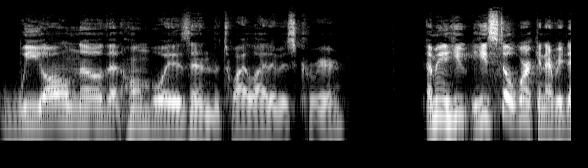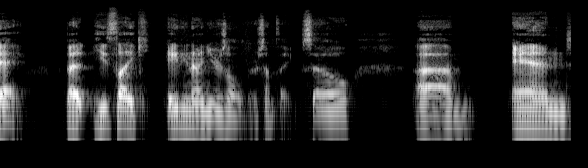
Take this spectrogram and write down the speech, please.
we all know that Homeboy is in the twilight of his career. I mean, he he's still working every day, but he's like 89 years old or something. So, um, and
